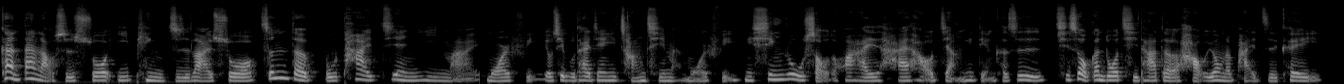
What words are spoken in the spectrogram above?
看，但老实说，以品质来说，真的不太建议买 Morphe，尤其不太建议长期买 Morphe。你新入手的话还还好讲一点，可是其实有更多其他的好用的牌子可以，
